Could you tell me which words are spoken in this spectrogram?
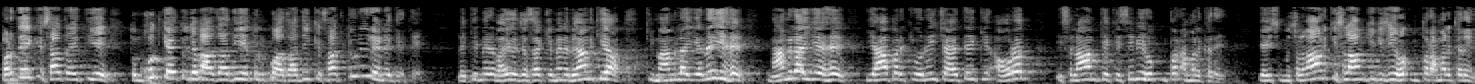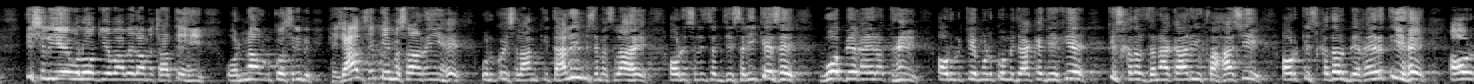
پردے کے ساتھ رہتی ہے، تم خود کہتے ہو جب آزادی ہے تو ان کو آزادی کے ساتھ کیوں نہیں رہنے دیتے؟ لیکن میرے بھائیو، جیسا کہ میں نے بیان کیا کہ معاملہ یہ نہیں ہے، معاملہ یہ ہے، یہاں پر کیوں نہیں چاہتے کہ عورت اسلام کے کسی بھی حکم پر عمل کرے؟ یا اس مسلمان کے اسلام کے کسی حکم پر عمل کریں، اس لیے وہ لوگ یہ واویلا مچاتے ہیں، اور نہ ان کو صرف حجاب سے کوئی مسئلہ نہیں ہے، ان کو اسلام کی تعلیم سے مسئلہ ہے، اور اس جس طریقے سے وہ بے غیرت ہیں، اور ان کے ملکوں میں جا کے دیکھیے کس قدر زناکاری، فحاشی، اور کس قدر بےغیرتی ہے، اور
